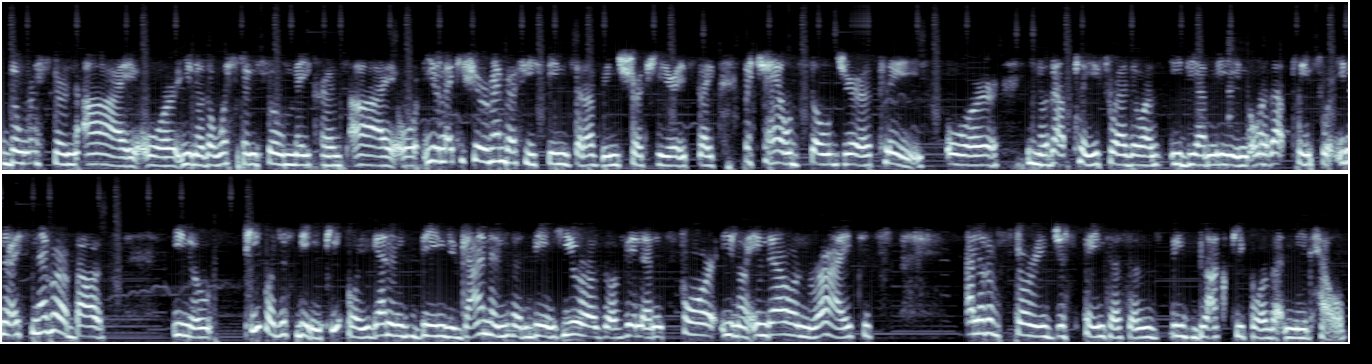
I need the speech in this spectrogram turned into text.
the Western eye or, you know, the Western filmmaker's eye or, you know, like if you remember a few things that have been shot here, it's like the child soldier place or, you know, that place where there was Idi Amin or that place where, you know, it's never about, you know, people just being people, Ugandans being Ugandans and being heroes or villains for, you know, in their own right. It's, a lot of stories just paint us as these black people that need help.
